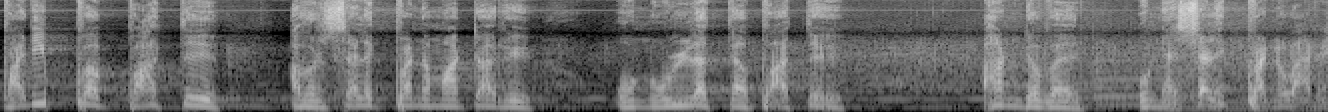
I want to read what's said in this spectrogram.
படிப்பை பார்த்து அவர் செலக்ட் பண்ண மாட்டாரு. உன் உள்ளத்தை பார்த்து ஆண்டவர் உன்னை செலக்ட் பண்ணுவாரு.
